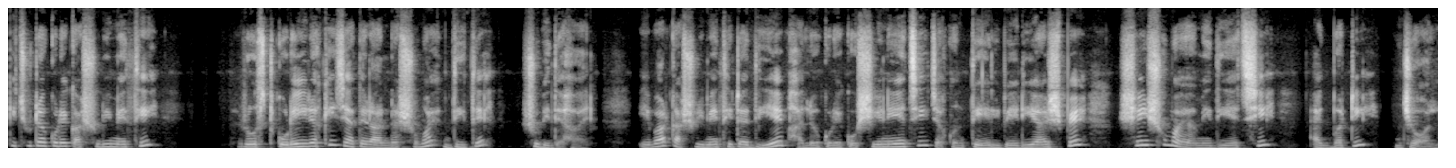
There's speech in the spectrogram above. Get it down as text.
কিছুটা করে কাসুরি মেথি রোস্ট করেই রাখি যাতে রান্নার সময় দিতে সুবিধে হয়। এবার কাসুরি মেথিটা দিয়ে ভালো করে কষিয়ে নিয়েছি। যখন তেল বেরিয়ে আসবে, সেই সময় আমি দিয়েছি এক বাটি জল।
